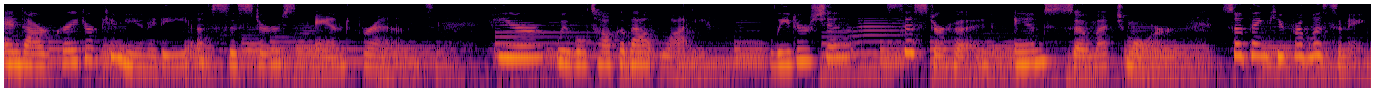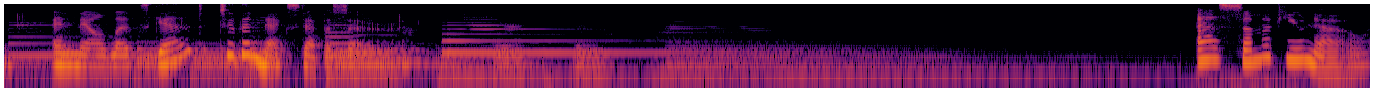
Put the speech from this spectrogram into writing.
and our greater community of sisters and friends. Here we will talk about life, leadership, sisterhood, and so much more. So thank you for listening. And now let's get to the next episode. As some of you know,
